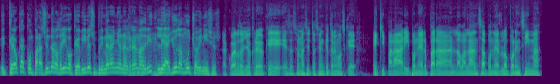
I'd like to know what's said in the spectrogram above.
eh, creo que a comparación de Rodrigo, que vive su primer año en el Real Madrid, le ayuda mucho a Vinicius. De acuerdo, yo creo que esa es una situación que tenemos que equiparar y poner para la balanza, ponerlo por encima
